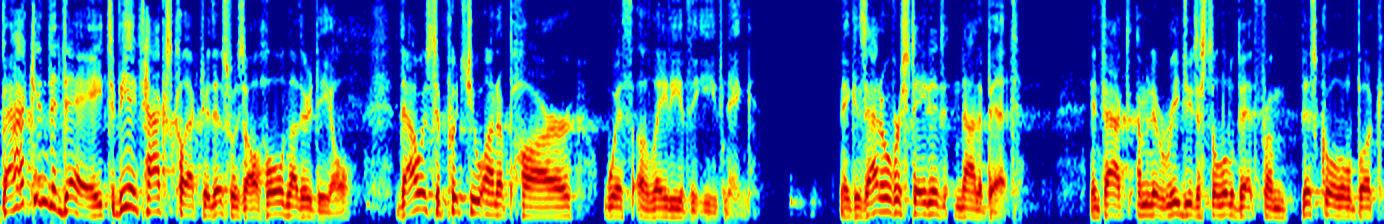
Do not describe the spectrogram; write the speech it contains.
back in the day, to be a tax collector, this was a whole other deal. That was to put you on a par with a lady of the evening. Is that overstated? Not a bit. In fact, I'm going to read you just a little bit from this cool little book.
